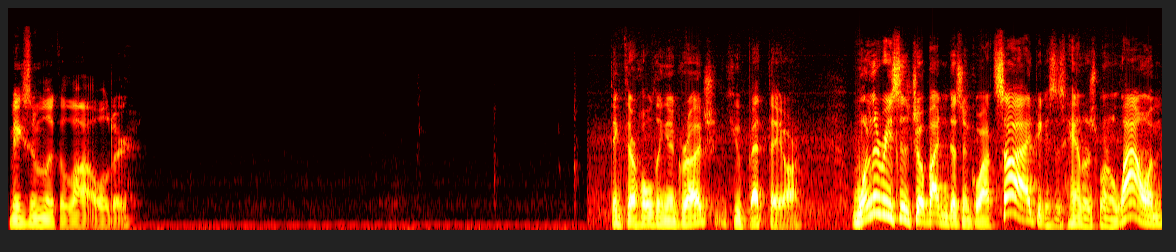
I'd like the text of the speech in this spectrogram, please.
Makes him look a lot older. Think they're holding a grudge? You bet they are. One of the reasons Joe Biden doesn't go outside because his handlers won't allow him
